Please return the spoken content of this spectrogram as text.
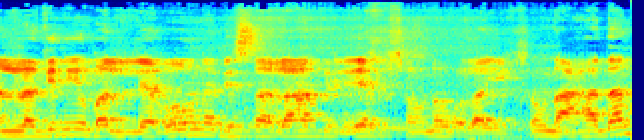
আল্লাহ দিন ইউবাল্লিগুন রিসালাতিল ইখশাউনা আহাদান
